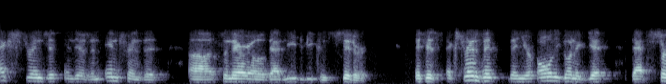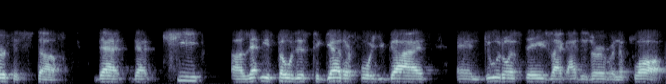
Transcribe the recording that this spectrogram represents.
extrinsic and there's an intrinsic uh, scenario that need to be considered. If it's extrinsic, then you're only going to get that surface stuff that that keep. Uh, let me throw this together for you guys and do it on stage like I deserve an applause.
